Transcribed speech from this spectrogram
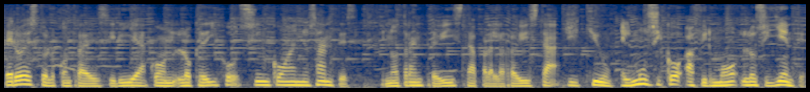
pero esto lo contradeciría con lo que dijo cinco años antes en otra entrevista para la revista GQ. El músico afirmó lo siguiente,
